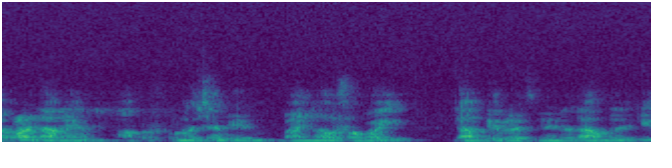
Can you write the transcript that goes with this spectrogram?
আপনারা জানেন, আপনারা শুনেছেন, এর বাইনাও সবাই জানতে পেরেছেন। এটা আমাদেরকে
